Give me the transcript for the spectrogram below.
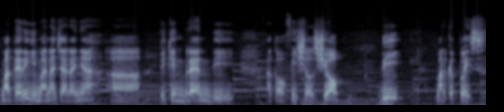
materi gimana caranya uh, bikin brand di atau official shop di marketplace.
